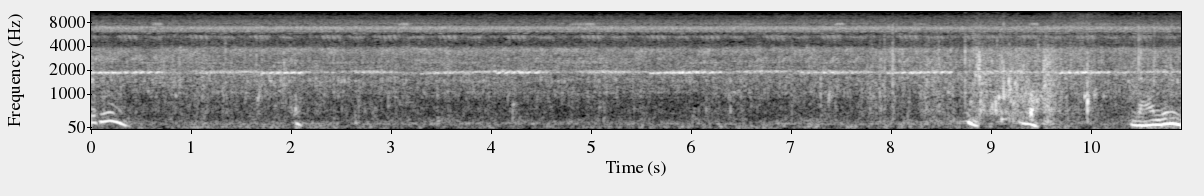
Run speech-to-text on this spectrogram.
Sarap yan. Lalim.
